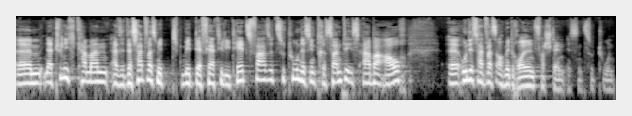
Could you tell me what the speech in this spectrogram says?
ähm, natürlich kann man, also das hat was mit, mit der Fertilitätsphase zu tun. Das Interessante ist aber auch, und es hat was auch mit Rollenverständnissen zu tun.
